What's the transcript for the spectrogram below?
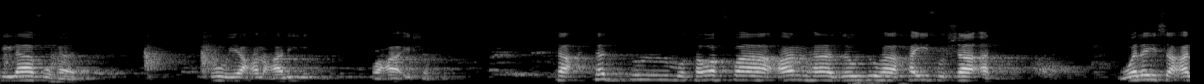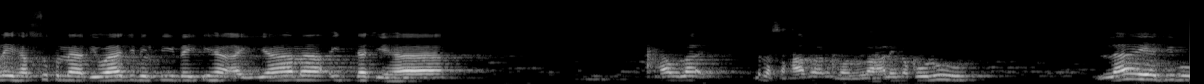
khilaafu hada ruwiya can caliy wa caaisha tactadu lmutawafaa canha zawjuha xaysu shaa'at walaysa calayha sukna biwaajibin fii beytiha ayaama ciddatiha haulaa min asaxaaba ridwan ullahi calayhim yaquluun laa yajibu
